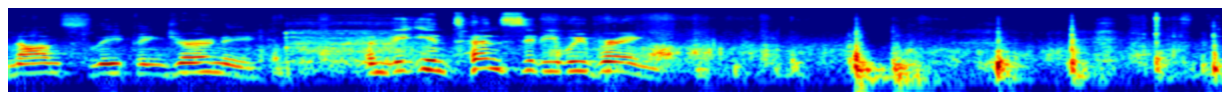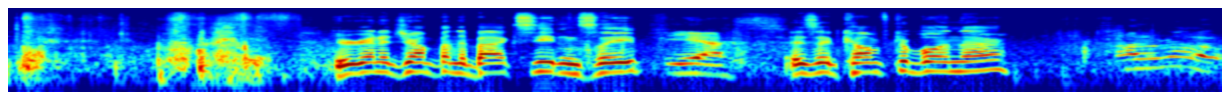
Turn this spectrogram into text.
non-sleeping journey and the intensity we bring. You're gonna jump in the back seat and sleep? Yes. Is it comfortable in there? I don't know.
